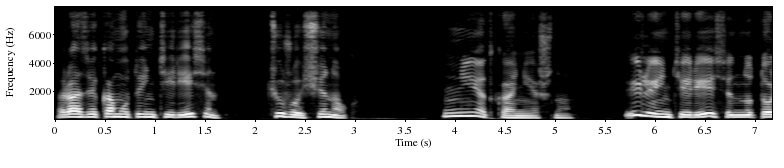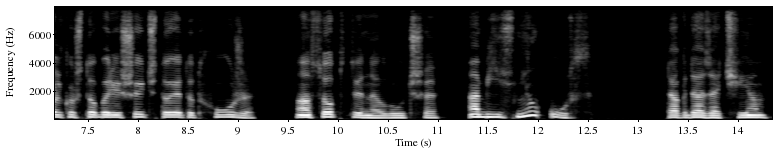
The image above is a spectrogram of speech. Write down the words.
Разве кому-то интересен чужой щенок? Нет, конечно. Или интересен, но только чтобы решить, что этот хуже, а собственный лучше, объяснил Урс. Тогда зачем?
